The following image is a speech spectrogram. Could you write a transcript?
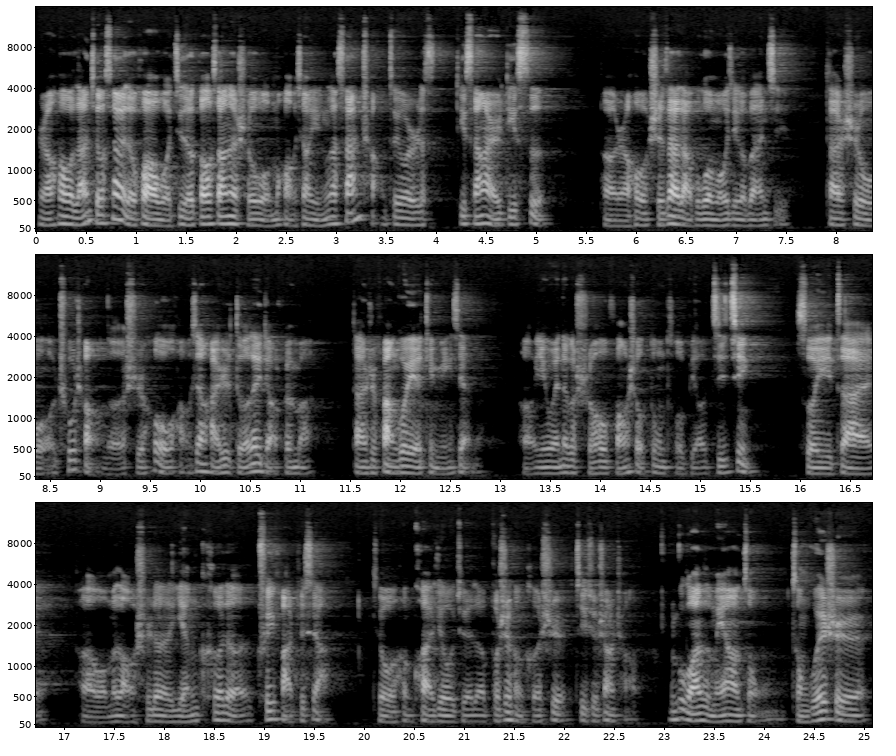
然后篮球赛的话，我记得高三的时候我们好像赢了三场，最后是第三还是第四啊？然后实在打不过某几个班级，但是我出场的时候好像还是得了一点分吧，但是犯规也挺明显的啊，因为那个时候防守动作比较激进，所以在呃我们老师的严苛的吹罚之下，就很快就觉得不是很合适继续上场。不管怎么样，总总归是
